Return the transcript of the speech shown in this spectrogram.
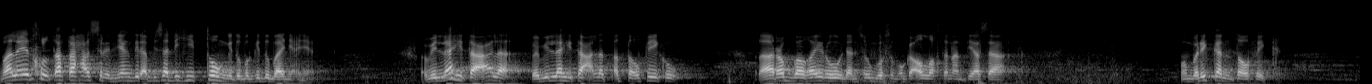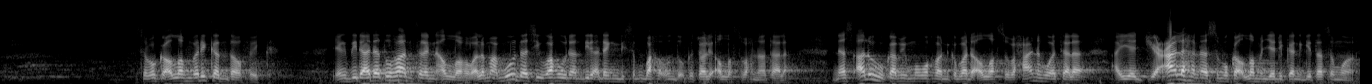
Mala yadkhul tahta hasrin yang tidak bisa dihitung itu begitu banyaknya. Wabillahi taala, wabillahi taala at-taufiqu La rabba ghairuhu dan sungguh semoga Allah senantiasa memberikan taufik. Semoga Allah memberikan taufik. Yang tidak ada Tuhan selain Allah. Wala ma'budah siwahu dan tidak ada yang disembah untuk kecuali Allah Subhanahu wa taala. Nas'aluhu kami memohon kepada Allah Subhanahu wa taala ayaj'alana semoga Allah menjadikan kita semua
